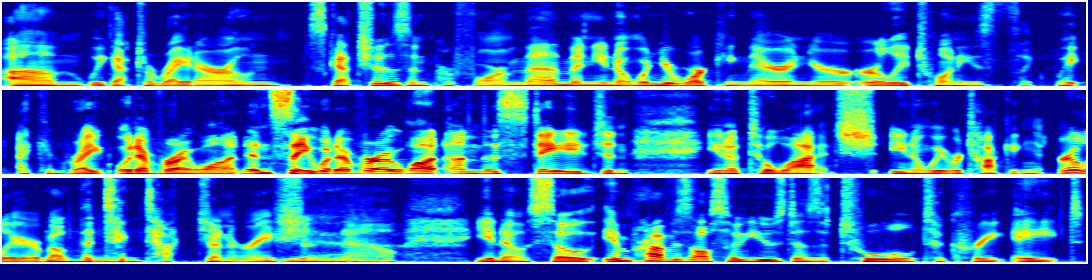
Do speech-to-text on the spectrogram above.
Um, we got to write our own sketches and perform them. And you know, when you're working there in your early 20s, it's like, wait, I can write whatever I want and say whatever I want on this stage. And you know, to watch, you know, we were talking earlier about mm-hmm. the TikTok generation yeah. now. You know, so improv is also used as a tool to create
